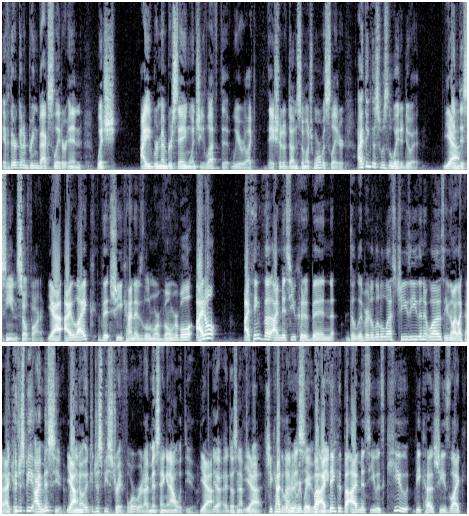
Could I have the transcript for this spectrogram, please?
If they're going to bring back Slater in, which I remember saying when she left that we were like, they should have done so much more with Slater. I think this was the way to do it yeah. in this scene so far. Yeah, I like that she kind of is a little more vulnerable. I don't. I think that "I miss you" could have been delivered a little less cheesy than it was, even though I like that It could just be I miss you. Yeah. You know, it could just be straightforward. I miss hanging out with you. Yeah. Yeah. It doesn't have to yeah, be. she kind of delivered it weird way. But I think that the "I miss you" is cute because she's like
